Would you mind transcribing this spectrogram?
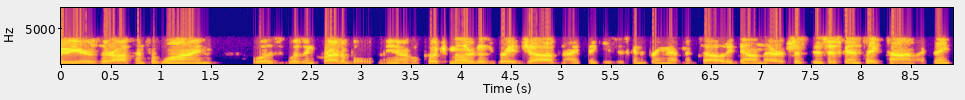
two years, their offensive line was was incredible. You know, Coach Miller does a great job, and I think he's just going to bring that mentality down there. It's just it's just going to take time. I think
